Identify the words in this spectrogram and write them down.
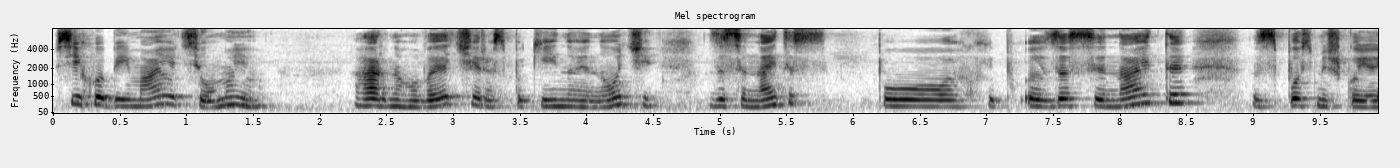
Всіх обіймаю, цьомаю. Гарного вечора, спокійної ночі. Засинайте з, по... засинайте з посмішкою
